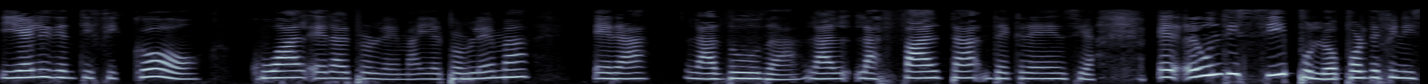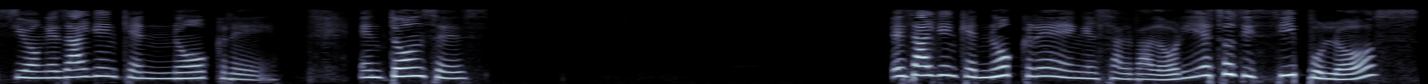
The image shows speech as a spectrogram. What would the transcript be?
Y él identificó cuál era el problema, y el problema era la duda, la, falta de creencia. Eh, eh, un discípulo, por definición, es alguien que no cree. Entonces, es alguien que no cree en el Salvador. Y estos discípulos,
